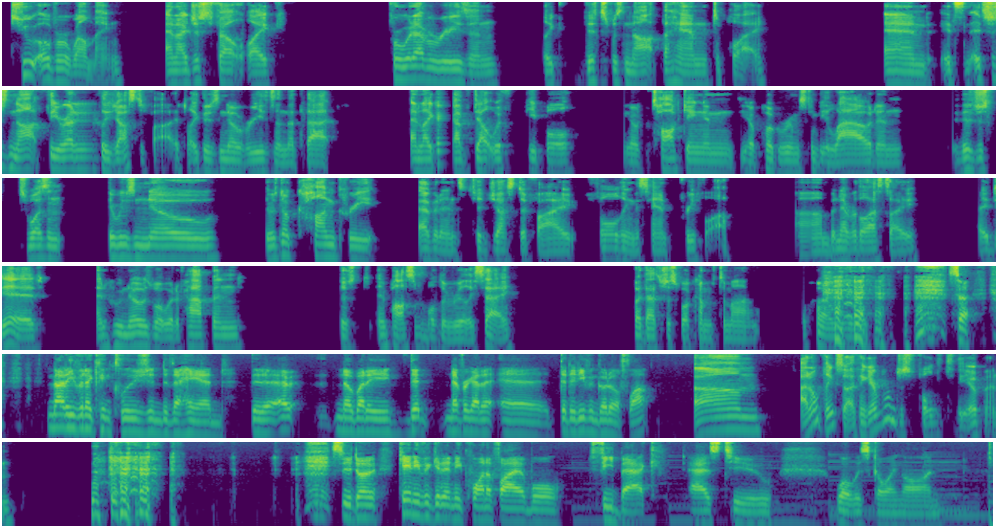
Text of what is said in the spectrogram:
too overwhelming. And I just felt like, for whatever reason, like this was not the hand to play. And it's it's just not theoretically justified. Like there's no reason that that and like I've dealt with people you know talking and you know poker rooms can be loud and there just wasn't there was no there was no concrete evidence to justify folding this hand pre-flop. Um, but nevertheless i i did and who knows what would have happened. Just impossible to really say. But that's just what comes to mind. So not even a conclusion to the hand. Did it nobody did never got a uh, did it even go to a flop? Um i don't think so. I think everyone just folded to the open. So you don't can't even get any quantifiable feedback as to what was going on.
